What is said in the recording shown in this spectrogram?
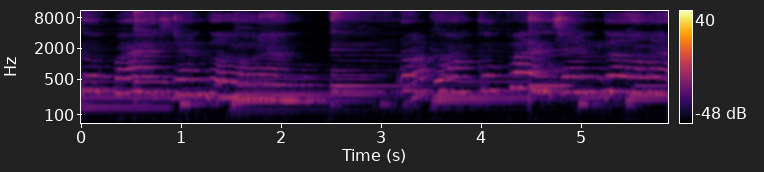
kupancen gonamu rokok kupancen gonamu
